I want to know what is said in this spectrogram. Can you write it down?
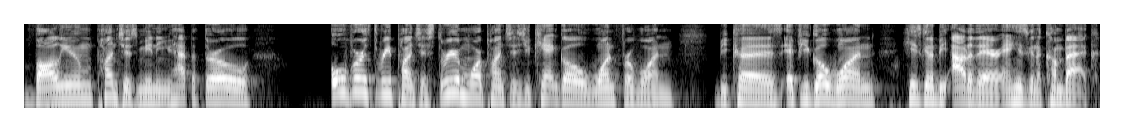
volume punches, meaning you have to throw over three punches, three or more punches. You can't go one for one because if you go one, he's gonna be out of there and he's gonna come back.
